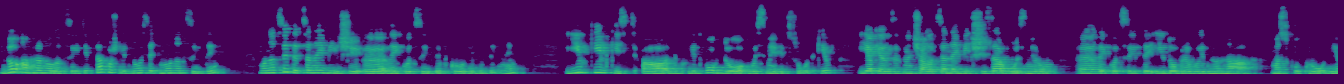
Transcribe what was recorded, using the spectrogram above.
До агранулоцитів також відносять моноцити. Моноцити це найбільші е, лейкоцити в крові людини. Їх кількість від 2 до 8%. І як я зазначала, це найбільші за розміром е, лейкоцити, їх добре видно на мазку крові.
